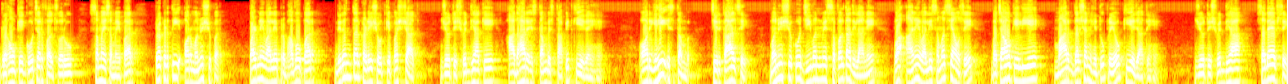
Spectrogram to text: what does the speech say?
ग्रहों के गोचर फलस्वरूप समय समय पर प्रकृति और मनुष्य पर पड़ने वाले प्रभावों पर निरंतर कड़े शोध के पश्चात ज्योतिष विद्या के आधार स्तंभ स्थापित किए गए हैं। और यही स्तंभ चिरकाल से मनुष्य को जीवन में सफलता दिलाने व आने वाली समस्याओं से बचाव के लिए मार्गदर्शन हेतु प्रयोग किए जाते हैं। ज्योतिष विद्या सदैव से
